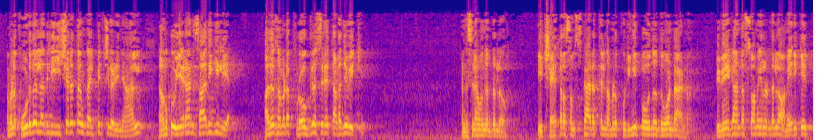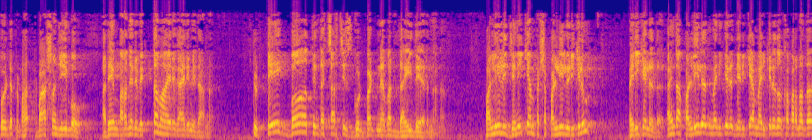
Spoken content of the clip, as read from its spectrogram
നമ്മൾ കൂടുതൽ അതിൽ ഈശ്വരത്വം കൽപ്പിച്ചു കഴിഞ്ഞാൽ നമുക്ക് ഉയരാൻ സാധിക്കില്ല. അത് നമ്മുടെ പ്രോഗ്രസിനെ തടഞ്ഞു വെക്കും മനസ്സിലാവുന്നുണ്ടല്ലോ? ഈ ക്ഷേത്ര സംസ്കാരത്തിൽ നമ്മൾ കുരുങ്ങിപ്പോകുന്നത് കൊണ്ടാണ്. വിവേകാനന്ദ സ്വാമികളുണ്ടല്ലോ അമേരിക്കയിൽ പോയിട്ട് പ്രഭാഷണം ചെയ്യുമ്പോൾ അദ്ദേഹം പറഞ്ഞൊരു വ്യക്തമായ ഒരു കാര്യം ഇതാണ്. To take birth in the church is good but never die there എന്നാണ്. പള്ളിയിൽ ജനിക്കാം പക്ഷെ പള്ളിയിൽ ഒരിക്കലും മരിക്കരുത്. എന്താ പള്ളിയിൽ മരിക്കരുത് ജനിക്കാൻ മരിക്കരുത് എന്നൊക്കെ പറഞ്ഞത്?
